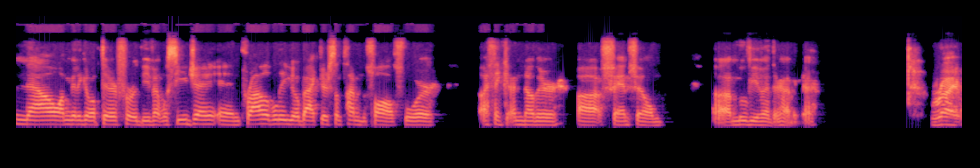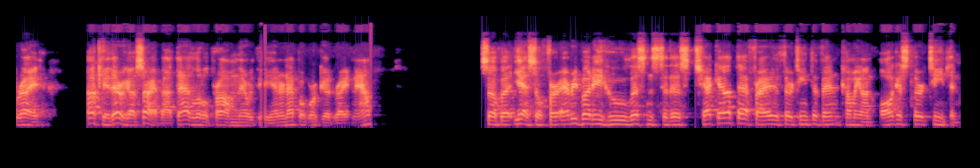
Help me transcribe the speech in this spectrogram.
now I'm going to go up there for the event with CJ and probably go back there sometime in the fall for I think another uh, fan film uh, movie event they're having there. Right, right. Okay, there we go. Sorry about that. A little problem there with the internet, but we're good right now. So, but yeah, so for everybody who listens to this, check out that Friday the 13th event coming on August 13th. And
